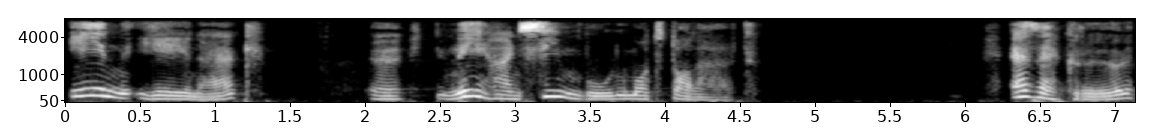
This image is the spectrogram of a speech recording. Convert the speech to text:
én jének néhány szimbólumot talált. Ezekről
